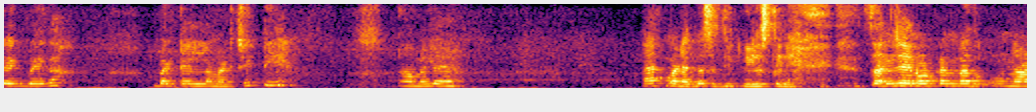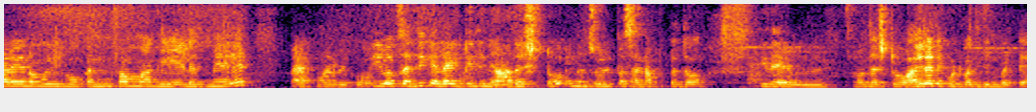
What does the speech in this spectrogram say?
ಬೇಗ ಬೇಗ ಬಟ್ಟೆ ಎಲ್ಲ ಮಡಚಿಟ್ಟು, ಆಮೇಲೆ ಪ್ಯಾಕ್ ಮಾಡೋದನ್ನ ಸದ್ಯಕ್ಕೆ ನಿಲ್ಲಿಸ್ತೀನಿ. ಸಂಜೆ ನೋಡ್ಕೊಂಡದು ನಾಳೆ ನಾವು ಇಲ್ವೋ ಕನ್ಫರ್ಮ್ ಆಗಿ ಹೇಳಿದ ಮೇಲೆ ಪ್ಯಾಕ್ ಮಾಡಬೇಕು. ಇವಾಗ ಸದ್ಯಕ್ಕೆಲ್ಲ ಇಟ್ಟಿದ್ದೀನಿ, ಆದಷ್ಟು ಇನ್ನೊಂದು ಸ್ವಲ್ಪ ಸಣ್ಣ ಪುಟ್ಟದ್ದು ಇದೆ ಒಂದಷ್ಟು ಐರನ್ನೇ ಕೊಟ್ಟು ಬಂದಿದ್ದೀನಿ ಬಟ್ಟೆ.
